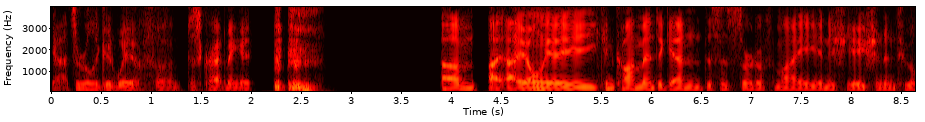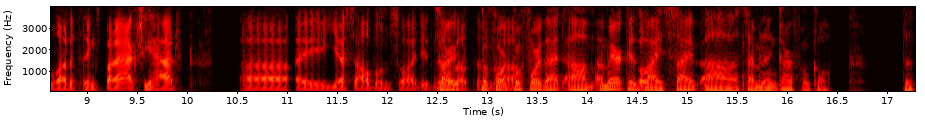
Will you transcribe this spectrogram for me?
Yeah, it's a really good way of uh, describing it. um, I, I only can comment again. This is sort of my initiation into a lot of things, but I actually had uh, a Yes album, so I did know Sorry, about them. before Uh, before that, um, America's oh. by si- uh, Simon and Garfunkel. The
